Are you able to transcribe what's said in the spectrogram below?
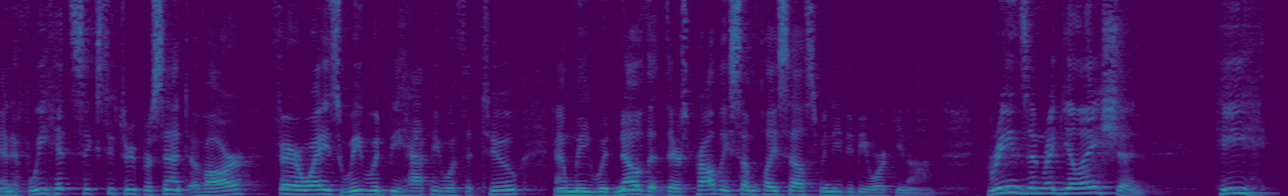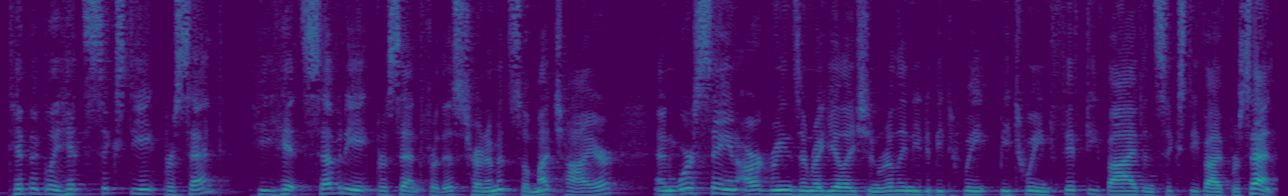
and if we hit 63% of our fairways, we would be happy with it too. And we would know that there's probably someplace else we need to be working on. Greens and regulation. He typically hits 68%. He hit 78% for this tournament, so much higher. And we're saying our greens and regulation really need to be between, between 55 and 65%.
